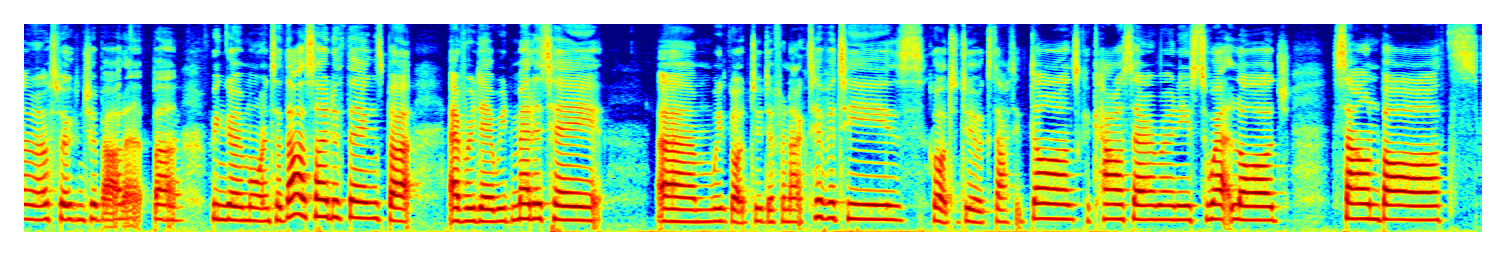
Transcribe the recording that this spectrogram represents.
I don't know, I've spoken to you about it, but Yeah. we can go more into that side of things. But every day we'd meditate, um, we'd got to do different activities, got to do ecstatic dance, cacao ceremony, sweat lodge, sound baths,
